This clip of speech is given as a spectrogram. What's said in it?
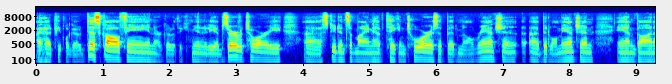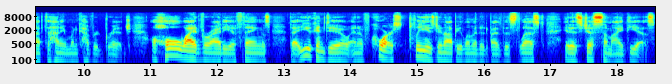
I've had people go disc golfing or go to the community observatory. Uh, students of mine have taken tours at Bidwell, Ranch, uh, Bidwell Mansion and gone up the Honey Run Covered Bridge. A whole wide variety of things that you can do. And of course, please do not be limited by this list. It is just some ideas.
